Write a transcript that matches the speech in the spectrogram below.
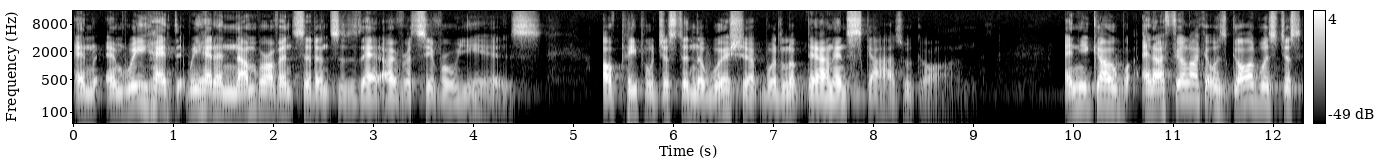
And, and we, had, we had a number of incidences of that over several years of people just in the worship would look down and scars were gone. And you go, and I feel like it was God was just,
